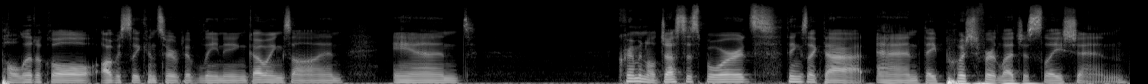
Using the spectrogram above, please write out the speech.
political obviously conservative leaning goings on and criminal justice boards things like that. And they push for legislation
